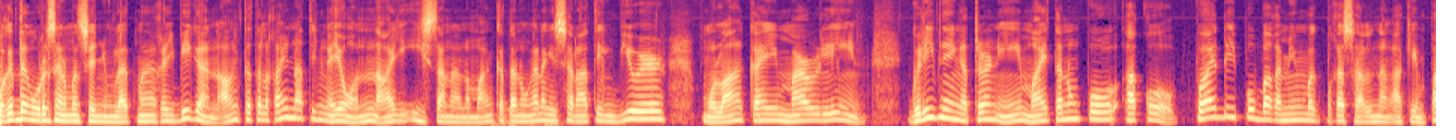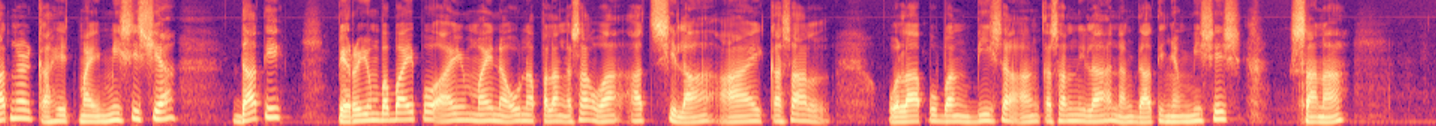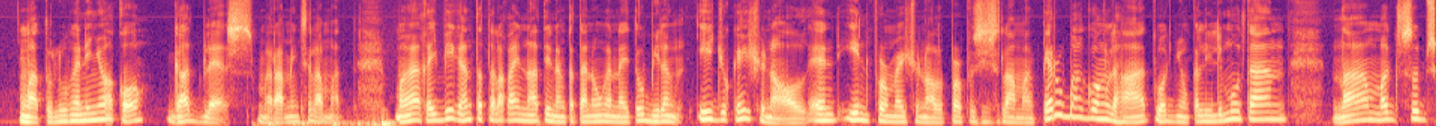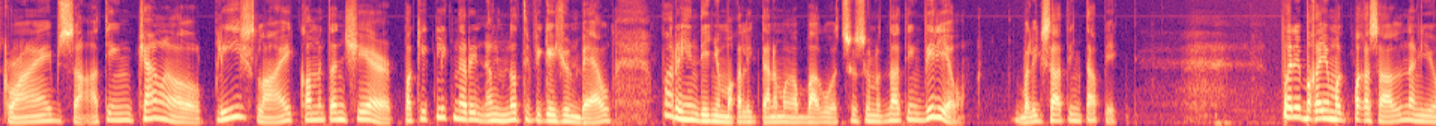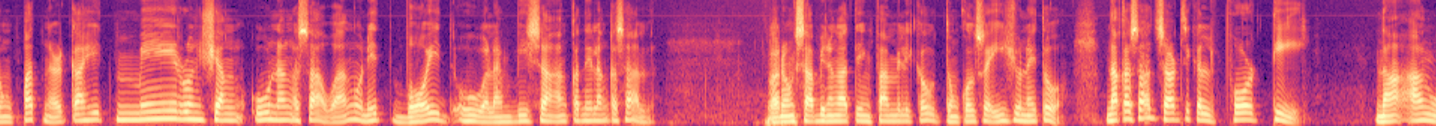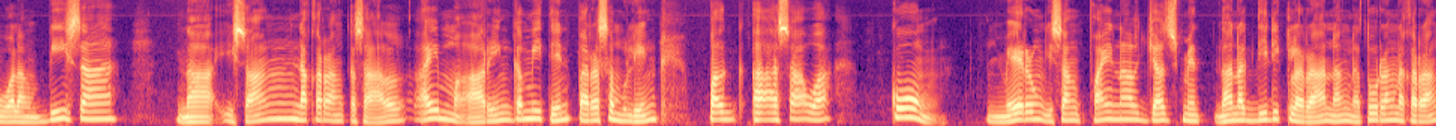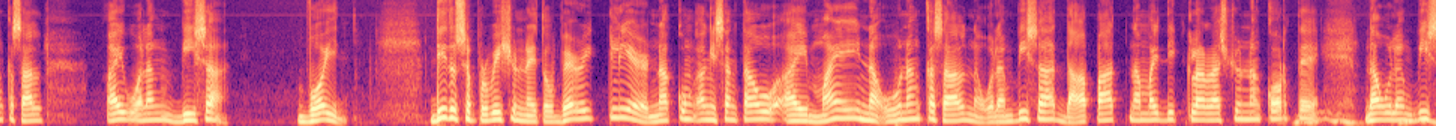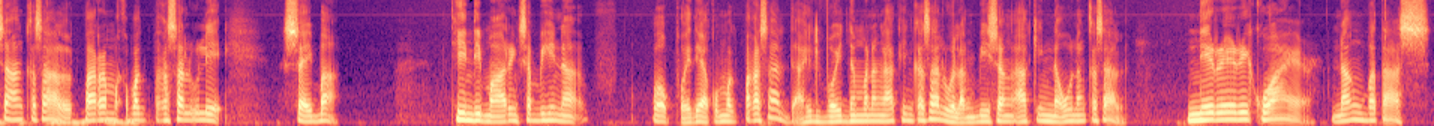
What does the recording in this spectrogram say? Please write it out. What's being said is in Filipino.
Magandang oras na naman sa inyong lahat mga kaibigan. Ang tatalakayin natin ngayon ay isa na naman katanungan ng isa nating viewer mula kay Marilyn. Good evening attorney, may tanong po ako. Pwede po ba kaming magpakasal ng aking partner kahit may misis siya dati? Pero yung babae po ay may nauna palang asawa at sila ay kasal. Wala po bang bisa ang kasal nila ng dati niyang misis? Sana matulungan ninyo ako. God bless. Maraming salamat. Mga kaibigan, tatalakayin natin ang katanungan na ito bilang educational and informational purposes lamang. Pero bago ang lahat, huwag niyong kalilimutan na mag-subscribe sa ating channel. Please like, comment, and share. Pakiclick na rin ang notification bell para hindi niyo makaligtan ng mga bago at susunod nating video. Balik sa ating topic. Pwede ba kayong magpakasal ng iyong partner kahit meron siyang unang asawa ngunit void o walang bisa ang kanilang kasal? Anong sabi ng ating family code tungkol sa issue na ito? Nakasad sa Article 40 na ang walang bisa na isang nakaraang kasal ay maaring gamitin para sa muling pag-aasawa kung merong isang final judgment na nagdideklara ng naturang nakaraang kasal ay walang bisa, void. Dito sa provision na ito, very clear na kung ang isang tao ay may naunang kasal na walang bisa, dapat na may deklarasyon ng korte na walang bisa ang kasal para makapagpakasal uli sa iba. Hindi maaaring sabihin na, oh, pwede ako magpakasal dahil void naman ang aking kasal, walang bisang aking naunang kasal. Nire-require ng batas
